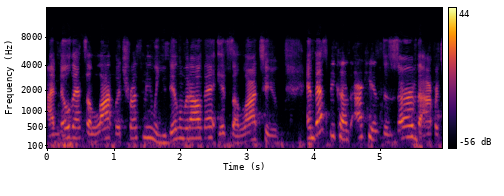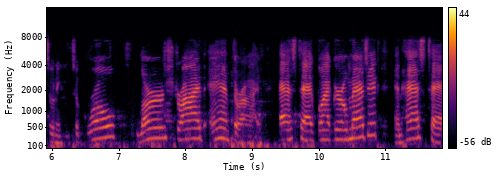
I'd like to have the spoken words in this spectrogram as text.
I know that's a lot, but trust me, when you're dealing with all that, it's a lot too. And that's because our kids deserve the opportunity to grow, learn, strive, and thrive. Hashtag Black Girl Magic and hashtag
